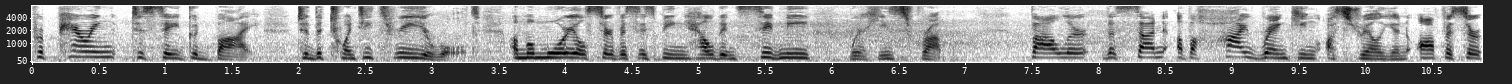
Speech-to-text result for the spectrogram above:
preparing to say goodbye to the 23 year old. A memorial service is being held in Sydney, where he's from. Fowler, the son of a high ranking Australian officer,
